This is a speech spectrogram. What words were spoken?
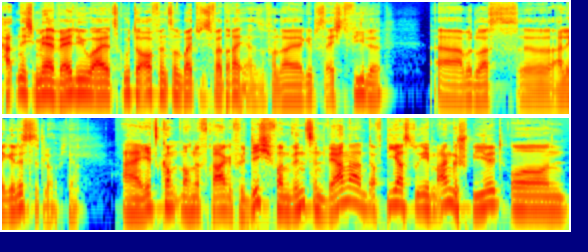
hat nicht mehr Value als gute Offense und Wide Receiver 3. Also von daher gibt es echt viele. Äh, aber du hast äh, alle gelistet, glaube ich, ja. Ah, jetzt kommt noch eine Frage für dich von Vincent Werner, auf die hast du eben angespielt und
